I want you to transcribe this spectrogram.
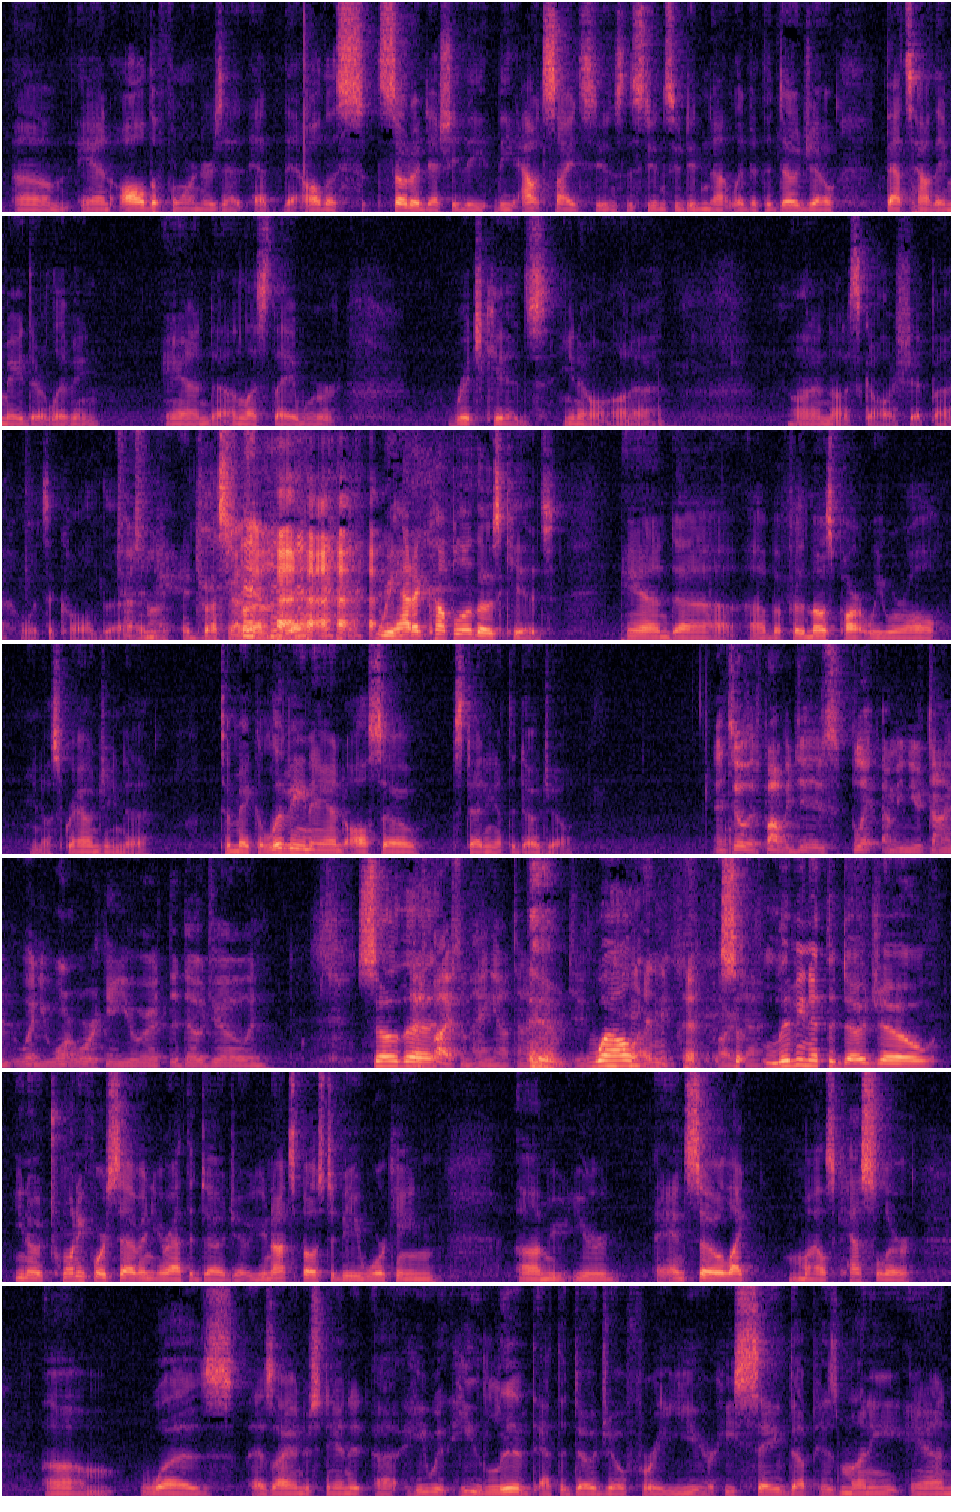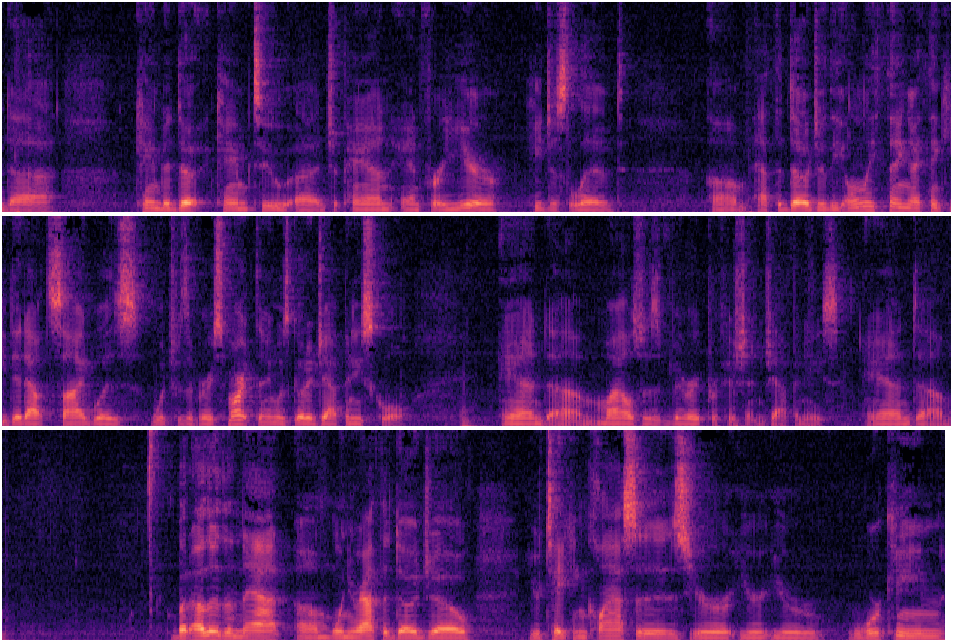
Um, and all the foreigners at, at the, all the s- soto deshi, the, the outside students, the students who did not live at the dojo, that's how they made their living. And uh, unless they were rich kids, you know, on a on a, not a scholarship, uh, what's it called? Uh, Trust fund. trust Trust fund. yeah. We had a couple of those kids, and uh, uh, but for the most part, we were all you know scrounging to to make a living and also studying at the dojo. And so it's probably just split. I mean, your time when you weren't working, you were at the dojo, and So there's the probably some hangout time too. well, and so living at the dojo, you know, twenty four seven, you're at the dojo. You're not supposed to be working. Um, you're, you're and so like Miles Kessler um, was, as I understand it, uh, he wa he lived at the dojo for a year. He saved up his money and uh, came to do, came to uh, Japan, and for a year he just lived um, at the dojo. The only thing I think he did outside was, which was a very smart thing, was go to Japanese school. And um, Miles was very proficient in Japanese. And um, but other than that, um, when you're at the dojo, you're taking classes, you're you're you're working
